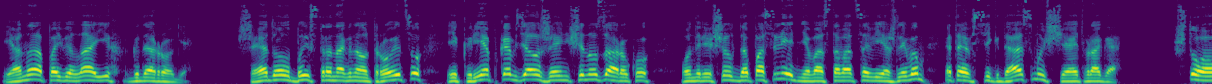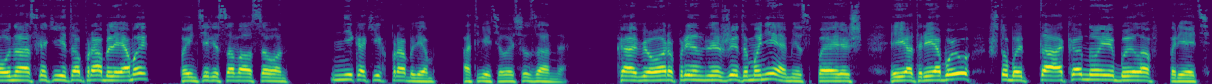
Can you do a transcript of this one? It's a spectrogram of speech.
И она повела их к дороге. Шэдуэлл быстро нагнал троицу и крепко взял женщину за руку. Он решил до последнего оставаться вежливым, это всегда смущает врага. — Что, у нас какие-то проблемы? — поинтересовался он. — Никаких проблем, — ответила Сюзанна. — Ковер принадлежит мне, мисс Пэриш, и я требую, чтобы так оно и было впредь.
